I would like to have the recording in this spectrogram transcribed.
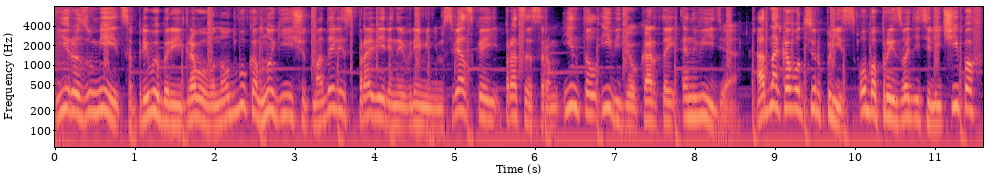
И разумеется, при выборе игрового ноутбука многие ищут модели с проверенной временем связкой, процессором Intel и видеокартой Nvidia. Однако вот сюрприз, оба производителя чипов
